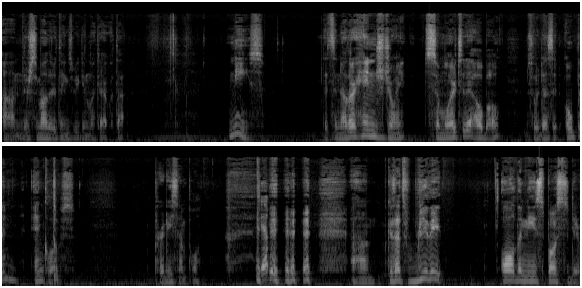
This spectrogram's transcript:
Um, there's some other things we can look at with that. Knees. It's another hinge joint, similar to the elbow. So it does it open and close? Pretty simple. Yep. Because that's really all the knee's supposed to do.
